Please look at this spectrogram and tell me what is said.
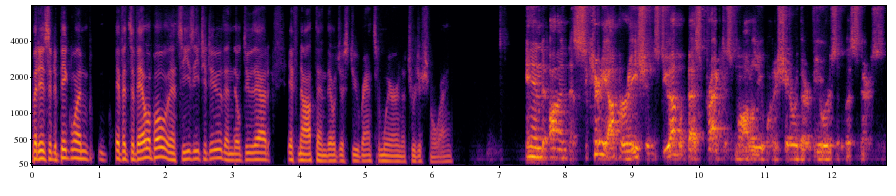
But is it a big one? If it's available and it's easy to do, then they'll do that. If not, then they'll just do ransomware in a traditional way. And on security operations, do you have a best practice model you want to share with our viewers and listeners?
